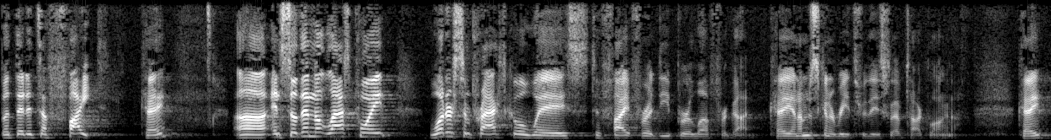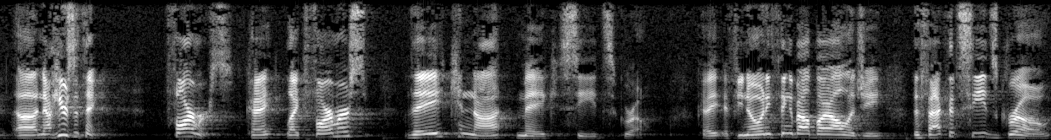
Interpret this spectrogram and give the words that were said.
but that it's a fight, okay? Uh, and so then the last point what are some practical ways to fight for a deeper love for God? Okay, and I'm just going to read through these because I've talked long enough. Okay, uh, now here's the thing farmers, okay, like farmers, they cannot make seeds grow. Okay, if you know anything about biology, the fact that seeds grow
